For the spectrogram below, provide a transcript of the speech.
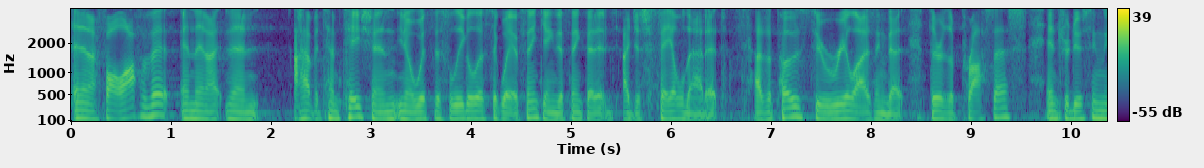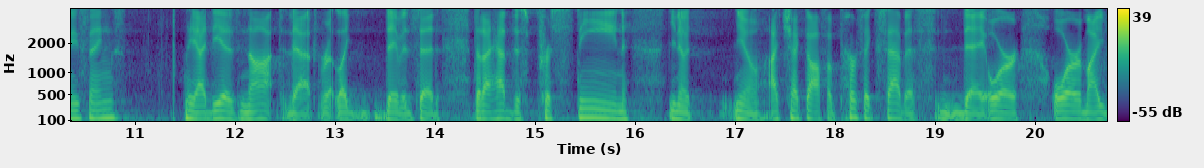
and then I fall off of it, and then I then I have a temptation, you know, with this legalistic way of thinking to think that it, I just failed at it, as opposed to realizing that there's a process introducing these things. The idea is not that, like David said, that I have this pristine, you know, you know, I checked off a perfect Sabbath day, or or my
